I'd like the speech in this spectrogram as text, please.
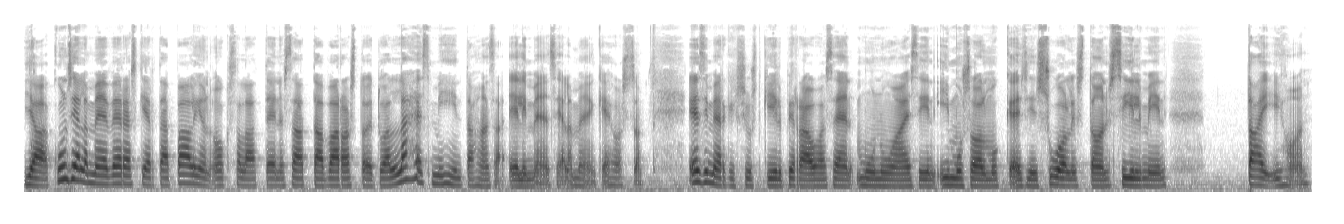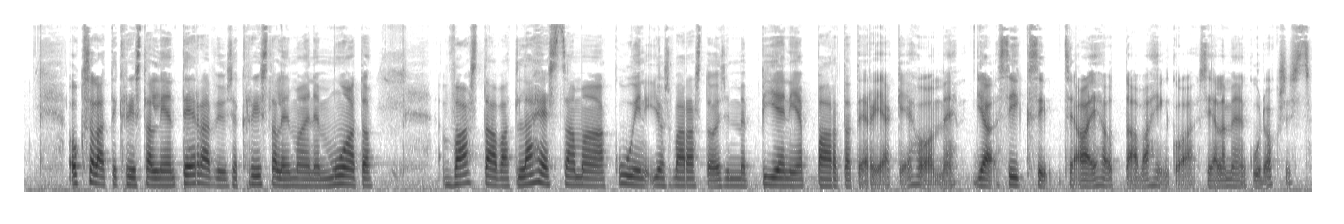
Ja kun siellä meidän veres kiertää paljon oksalaatteja, ne saattaa varastoitua lähes mihin tahansa elimeen siellä meidän kehossa. Esimerkiksi just kilpirauhaseen, munuaisiin, imusolmukkeisiin, suolistoon, silmiin tai ihoon. Oksalaattikristallien terävyys ja kristallimainen muoto vastaavat lähes samaa kuin jos varastoisimme pieniä partateriä kehoomme, ja siksi se aiheuttaa vahinkoa siellä meidän kudoksissa.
